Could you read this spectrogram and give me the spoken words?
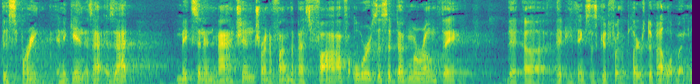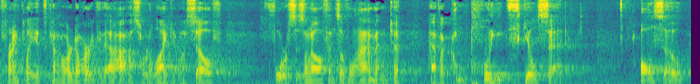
this spring. And again, is that is that mixing and matching, trying to find the best five, or is this a Doug Marrone thing? That uh, that he thinks is good for the player's development. And frankly, it's kind of hard to argue that. I, I sort of like it myself. Forces an offensive lineman to have a complete skill set. Also,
